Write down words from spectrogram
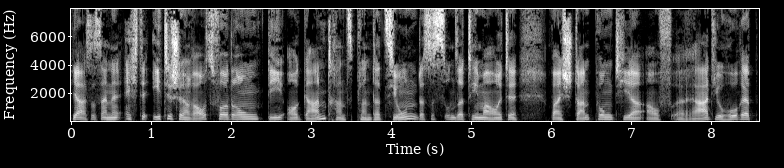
Ja, es ist eine echte ethische Herausforderung, die Organtransplantation. Das ist unser Thema heute bei Standpunkt hier auf Radio Horeb.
